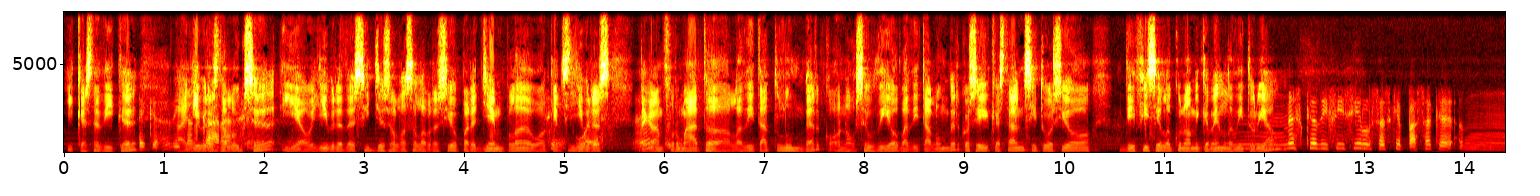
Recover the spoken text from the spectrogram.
i que es dedica I que es dedica a llibres encara, de luxe sí. i al llibre de Sitges o la celebració, per exemple, o aquests ho llibres és, de eh? gran format eh, l'ha editat Lumberg, o en el seu dia va editar Lumberg, o sigui que està en situació difícil econòmicament l'editorial? Mm, més que difícil, saps què passa? Que, mm,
